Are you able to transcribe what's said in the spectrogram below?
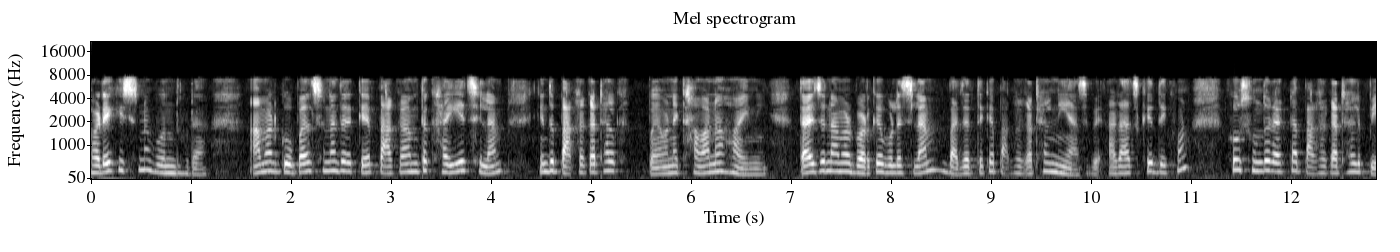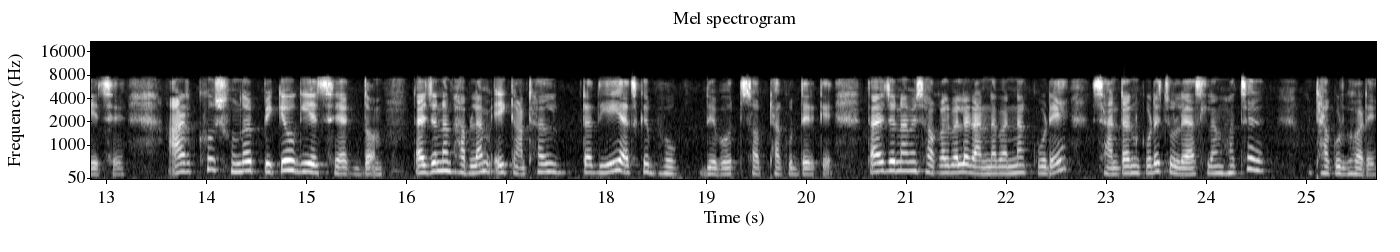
হরে কৃষ্ণ বন্ধুরা আমার গোপাল সোনাদেরকে পাকা আম তো খাইয়েছিলাম কিন্তু পাকা কাঁঠাল মানে খাওয়ানো হয়নি। তাই জন্য আমার বরকে বলেছিলাম, বাজার থেকে পাকা কাঁঠাল নিয়ে আসবে। আর আজকে দেখুন, খুব সুন্দর একটা পাকা কাঁঠাল পেয়েছে। আর খুব সুন্দর পেকেও গিয়েছে একদম। তাই জন্য ভাবলাম এই কাঁঠালটা দিয়েই আজকে ভোগ দেব সব ঠাকুরদেরকে। তাই জন্য আমি সকালবেলা রান্নাবান্না করে স্নান করে চলে আসলাম হচ্ছে ঠাকুর ঘরে।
